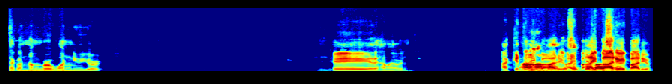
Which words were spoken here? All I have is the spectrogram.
Tacos number one, New York. Eh, déjame ver. Ah, es que Ajá, hay varios, hay, varios, hay varios.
